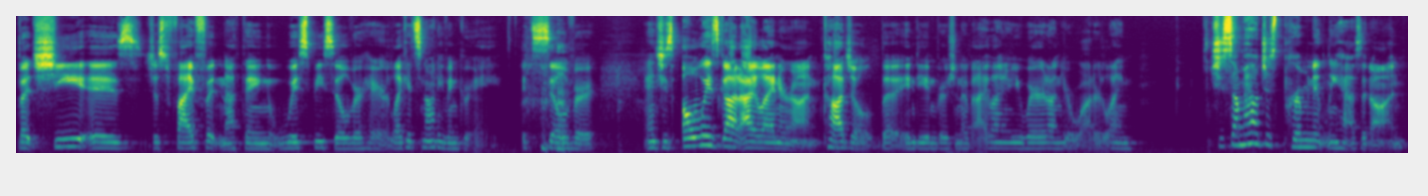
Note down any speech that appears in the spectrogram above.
But she is just five foot nothing, wispy silver hair. Like it's not even gray, it's silver. and she's always got eyeliner on. Kajal, the Indian version of eyeliner, you wear it on your waterline she somehow just permanently has it on.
